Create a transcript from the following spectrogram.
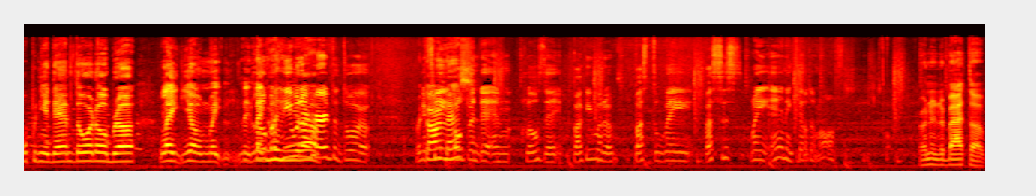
open your damn door, though, bro? Like, yo, like, like, no, but he would have heard the door. Regardless. If he opened it and closed it, Bucky would have bust away, bust his way in and killed him off. Run in the bathtub.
